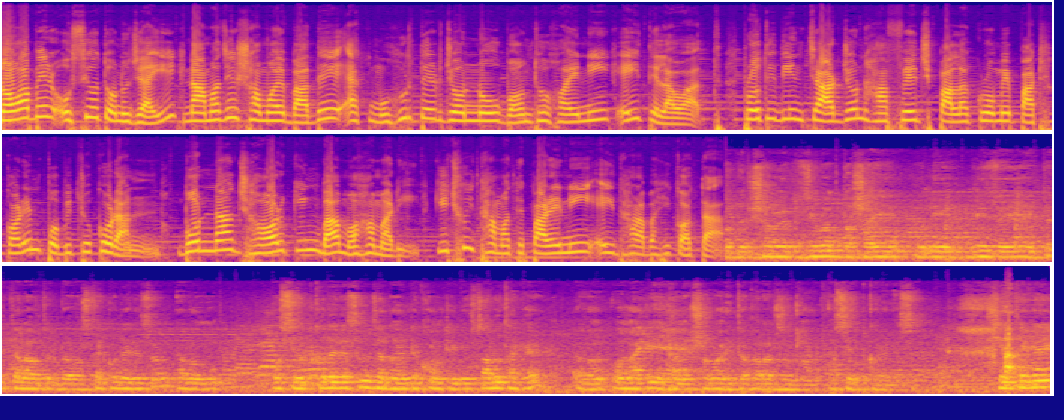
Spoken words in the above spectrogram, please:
নওয়াবের ওসিয়ত অনুযায়ী নামাজের সময় বাদে এক মুহূর্তের জন্যও বন্ধ হয়নি এই তেলাওয়াত। প্রতিদিন চারজন হাফেজ পালাক্রমে পাঠ করেন পবিত্র কোরআন, বন্যা, ঝড় কিংবা মহামারী। কিছুই থামাতে পারেনি এই ধারাবাহিকতা। উনি নিজেই ব্যবস্থা করে গেছেন এবং ওসিয়ত করে গেছেন যেন এটা কন্টিনিউ চালু থাকে এবং ওনাকে এখানে সমাহিত করার জন্য ওসিয়ত করে গেছেন সেই থেকেই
